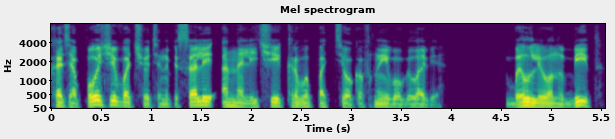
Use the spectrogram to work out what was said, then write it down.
хотя позже в отчете написали о наличии кровоподтеков на его голове. Был ли он убит,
